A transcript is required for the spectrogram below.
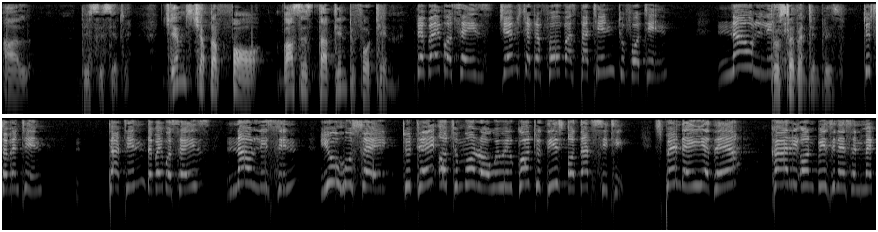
al 17. James chapter 4, verses 13 to 14. The Bible says, James chapter 4, verse 13 to 14. Now listen. To listen. 17, please. to 17, 13, the Bible says, Now listen, you who say, Today or tomorrow we will go to this or that city, spend a year there, carry on business and make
